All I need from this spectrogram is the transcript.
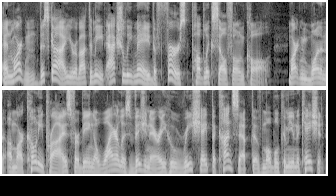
And Martin, this guy you're about to meet, actually made the first public cell phone call. Martin won a Marconi Prize for being a wireless visionary who reshaped the concept of mobile communication.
